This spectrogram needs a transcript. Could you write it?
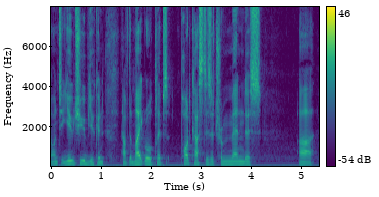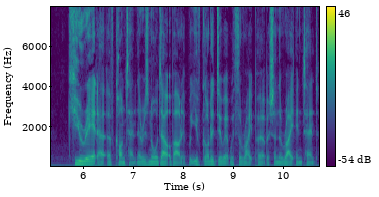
onto youtube you can have the micro clips. Podcast is a tremendous uh, curator of content. There is no doubt about it but you've got to do it with the right purpose and the right intent.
